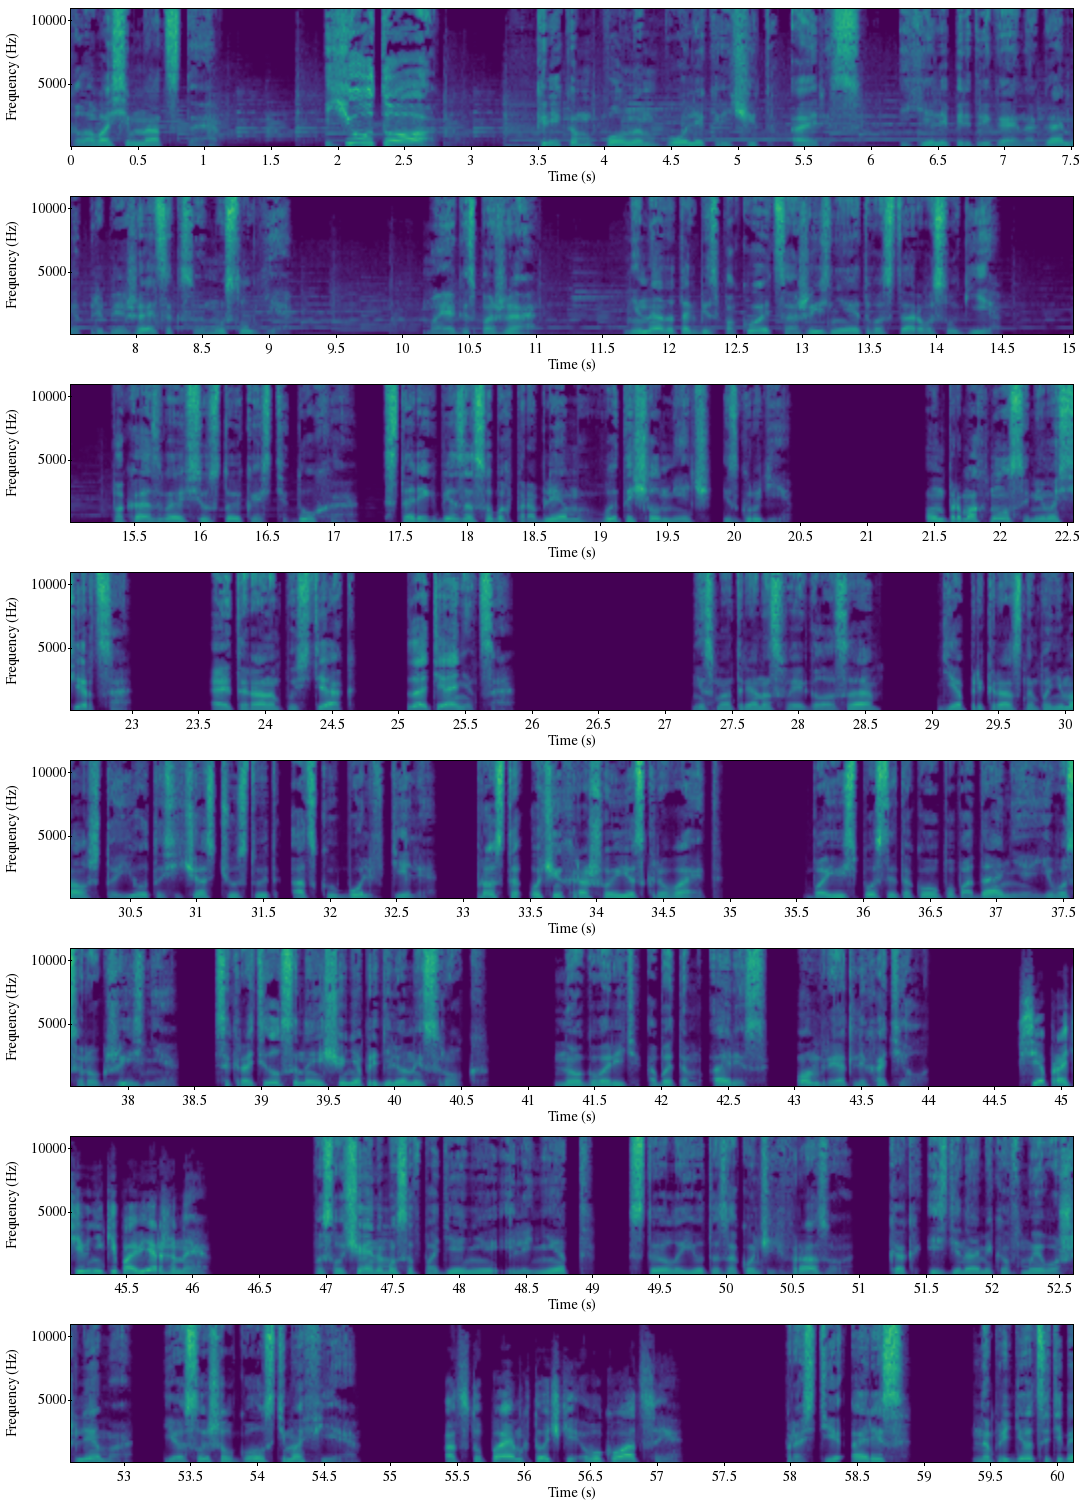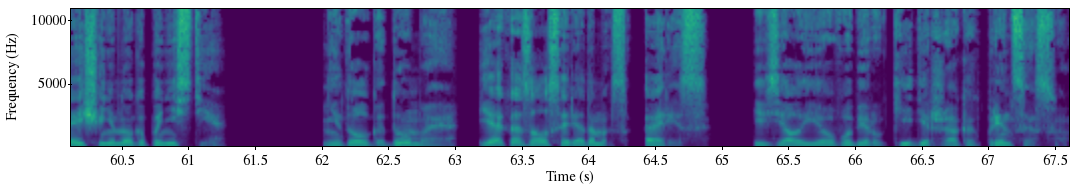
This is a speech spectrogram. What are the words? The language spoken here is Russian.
Глава 17. «Юто!» Криком полным боли кричит Айрис, еле передвигая ногами, приближается к своему слуге. «Моя госпожа, не надо так беспокоиться о жизни этого старого слуги». Показывая всю стойкость духа, старик без особых проблем вытащил меч из груди. Он промахнулся мимо сердца, а это рана пустяк, затянется. Несмотря на свои глаза, я прекрасно понимал, что Юта сейчас чувствует адскую боль в теле, просто очень хорошо ее скрывает. Боюсь, после такого попадания его срок жизни сократился на еще неопределенный срок. Но говорить об этом Арис он вряд ли хотел. «Все противники повержены!» По случайному совпадению или нет, стоило Юта закончить фразу, как из динамиков моего шлема я услышал голос Тимофея. «Отступаем к точке эвакуации». «Прости, Арис, но придется тебя еще немного понести». Недолго думая, я оказался рядом с Арис и взял ее в обе руки, держа как принцессу.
